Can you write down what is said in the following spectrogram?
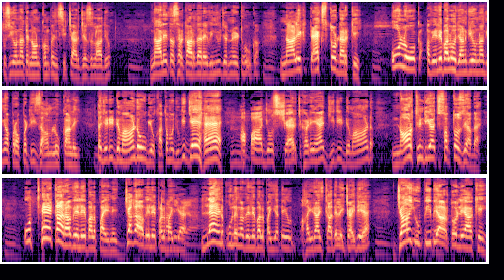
ਤੁਸੀਂ ਉਹਨਾਂ ਤੇ ਨਾਨ ਕੰਪਨਸੀ ਚਾਰजेस ਲਾ ਦਿਓ। ਨਾਲੇ ਤਾਂ ਸਰਕਾਰ ਦਾ ਰੈਵਨਿਊ ਜਨਰੇਟ ਹੋਊਗਾ। ਨਾਲੇ ਟੈਕਸ ਤੋਂ ਡਰ ਕੇ ਉਹ ਲੋਕ ਅਵੇਲੇਬਲ ਹੋ ਜਾਣਗੇ ਉਹਨਾਂ ਦੀਆਂ ਪ੍ਰਾਪਰਟੀਆਂ ਆਮ ਲੋਕਾਂ ਲਈ। ਤਾਂ ਜਿਹੜੀ ਡਿਮਾਂਡ ਹੋਊਗੀ, ਉਹ ਖਤਮ ਹੋ ਜੂਗੀ। ਜੇ ਹੈ, ਆਪਾਂ ਜੋ ਸ਼ਹਿਰ 'ਚ ਖੜੇ ਆ, ਜਿਹਦੀ ਡਿਮਾਂਡ ਨਾਰਥ ਇੰਡੀਆ 'ਚ ਸਭ ਤੋਂ ਜ਼ਿਆਦਾ ਹੈ। ਉੱਥੇ ਘਰ ਅਵੇਲੇਬਲ ਪਏ ਨੇ ਜਗ੍ਹਾ ਅਵੇਲੇਬਲ ਪਈ ਹੈ। ਲੈਂਡ ਪੂਲਿੰਗ ਅਵੇਲੇਬਲ ਪਈ ਹੈ ਤੇ ਹਾਈ ਰਾਈਜ਼ ਕਾਦੇ ਲਈ ਚਾਹੀਦੇ ਆ? ਜਾਂ ਯੂਪੀ ਬਿਹਾਰ ਤੋਂ ਲਿਆ ਕੇ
